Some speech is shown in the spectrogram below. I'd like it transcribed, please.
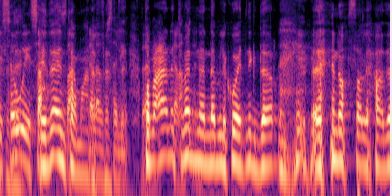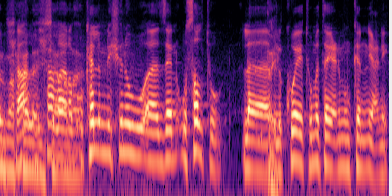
يسويه صح إذا أنت صح، ما سليم. طبعا سليم. إن بالكويت نقدر نوصل لهذه إن شاء المرحلة الله إن شاء الله يا رب وكلمني شنو آه، زين وصلتوا طيب. للكويت ومتى يعني ممكن يعني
